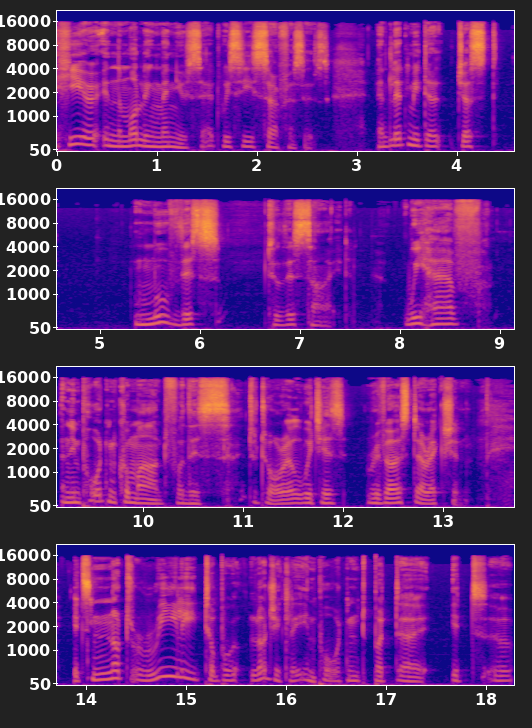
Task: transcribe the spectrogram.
here in the modeling menu set, we see surfaces. And let me just move this to this side. We have an important command for this tutorial, which is reverse direction. It's not really topologically important, but uh, it uh,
